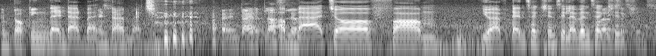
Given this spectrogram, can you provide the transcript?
I'm talking The entire batch. entire batch. entire class. a 11, batch of um, you have 10 sections 11 12 sections sections.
